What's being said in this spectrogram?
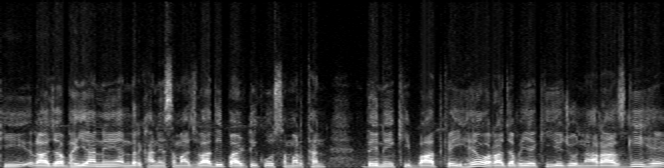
कि राजा भैया ने अंदर खाने समाजवादी पार्टी को समर्थन देने की बात कही है और राजा भैया की ये जो नाराज़गी है,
